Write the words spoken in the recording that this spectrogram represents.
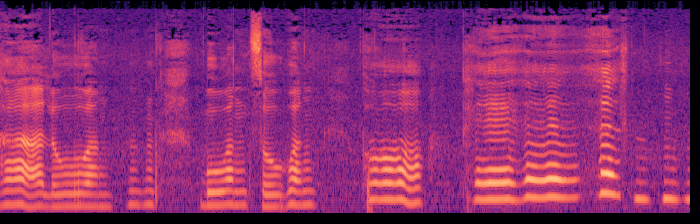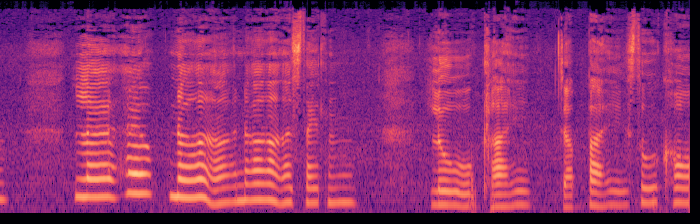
ท่าหลวง บวงสวง พ่อเพชร แล้วหน้าหน้าเสร็จลูกใครจะไปสู่ขอ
